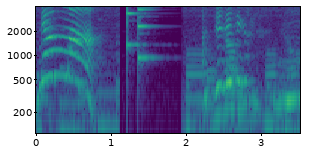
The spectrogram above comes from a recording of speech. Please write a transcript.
ー、ミャンマーあ、全然違うじゃあ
